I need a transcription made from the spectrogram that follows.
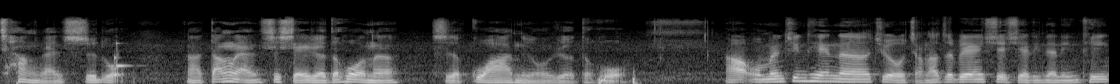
怅然失落。啊，当然是谁惹的祸呢？是瓜牛惹的祸。好，我们今天呢就讲到这边，谢谢您的聆听。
